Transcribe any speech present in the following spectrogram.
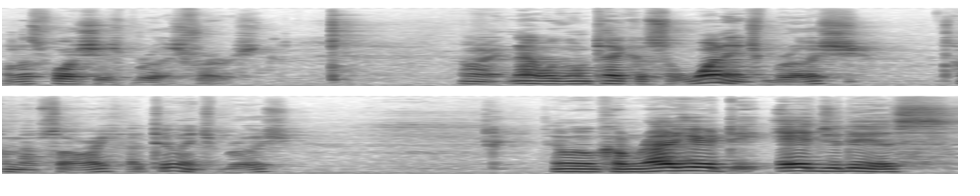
well, let's wash this brush first all right now we're going to take us a one inch brush I'm sorry a two inch brush and we're going to come right here at the edge of this.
